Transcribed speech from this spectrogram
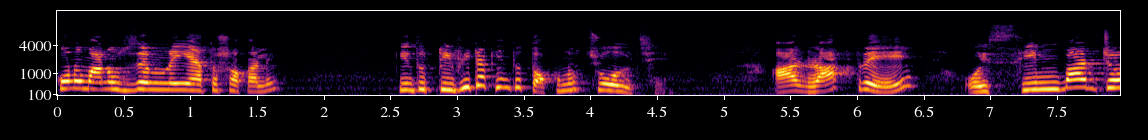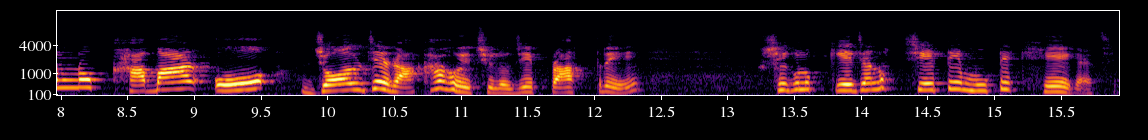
কোনো মানুষজন নেই এত সকালে। কিন্তু টিভিটা কিন্তু তখনও চলছে। আর রাত্রে ওই সিম্বার জন্য খাবার ও জল যে রাখা হয়েছিল যে পাত্রে, সেগুলো কে যেন চেটে মুটে খেয়ে গেছে।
